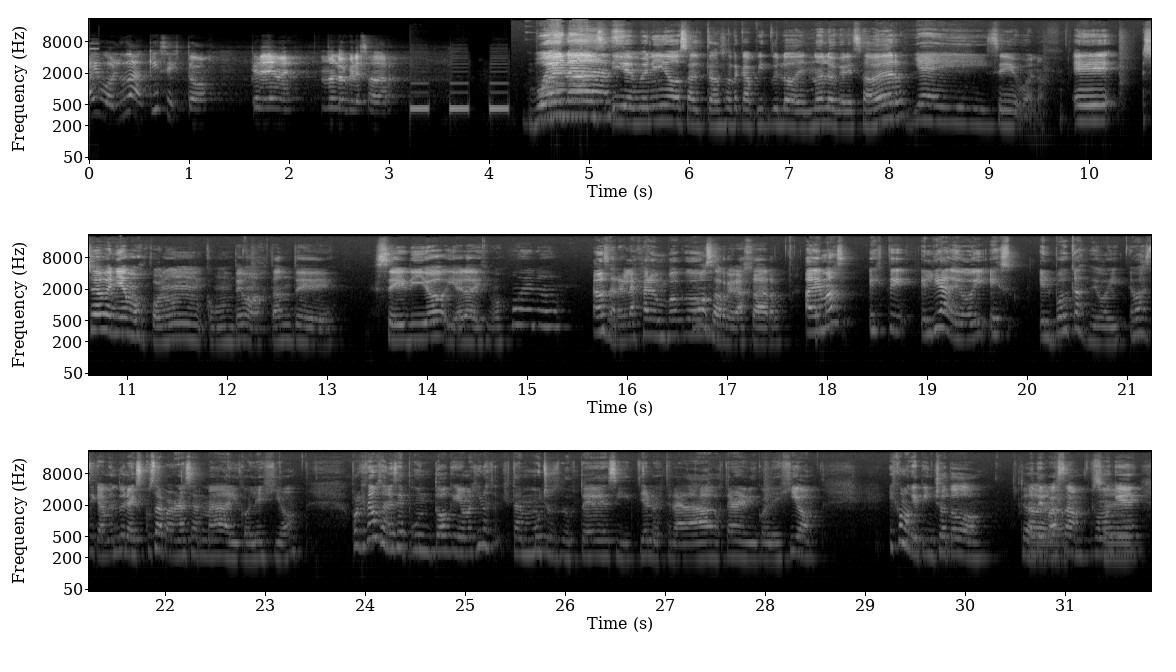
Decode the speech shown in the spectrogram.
Ay, boluda, ¿qué es esto? Créeme, no lo querés saber. Buenas y bienvenidos al tercer capítulo de No lo querés saber. Yay. Sí, bueno. Eh, ya veníamos con un, como un tema bastante serio y ahora dijimos, bueno, Vamos a relajar un poco. vamos a relajar. Además, este, el día de hoy es el podcast de hoy. Es básicamente una excusa para no hacer nada del colegio. Porque estamos en ese punto que me imagino que están muchos de ustedes y tienen nuestra edad o están en el colegio. Es como que pinchó todo. ¿No te Claro, pasa? Como sí. que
